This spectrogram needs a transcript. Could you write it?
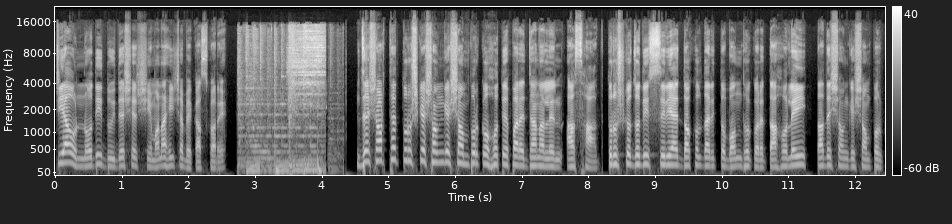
টিয়াও নদী দুই দেশের সীমানা হিসাবে কাজ করে। যে শর্তে তুরস্কের সঙ্গে সম্পর্ক হতে পারে জানালেন আসাদ। তুরস্ক যদি সিরিয়ায় দখলদারিত্ব বন্ধ করে, তাহলেই তাদের সঙ্গে সম্পর্ক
